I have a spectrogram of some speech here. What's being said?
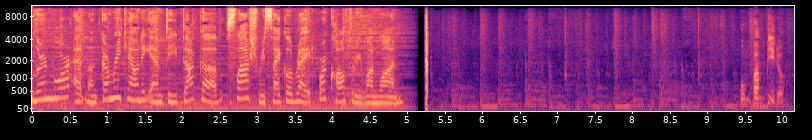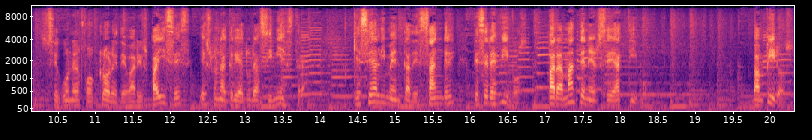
Learn more at montgomerycountymd.gov slash recycle right or call 311. Un vampiro, según el folclore de varios países, es una criatura siniestra que se alimenta de sangre de seres vivos para mantenerse activo. Vampiros,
